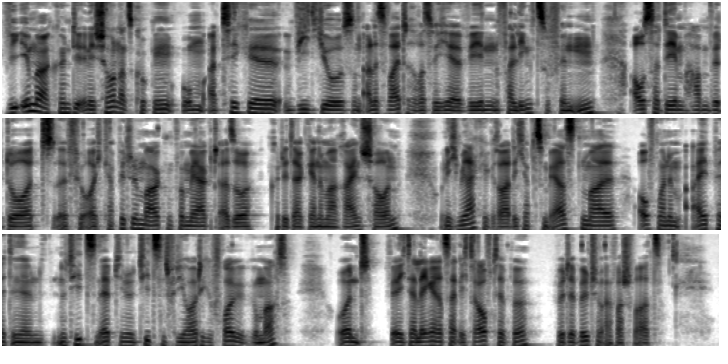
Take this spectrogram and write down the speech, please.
Wie immer könnt ihr in die Shownotes gucken, um Artikel, Videos und alles weitere, was wir hier erwähnen, verlinkt zu finden. Außerdem haben wir dort äh, für euch Kapitelmarken vermerkt, also könnt ihr da gerne mal reinschauen. Und ich merke gerade, ich habe zum ersten Mal auf meinem iPad in der Notizen-App die Notizen für die heutige Folge gemacht. Und wenn ich da längere Zeit nicht drauf tippe, wird der Bildschirm einfach schwarz.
